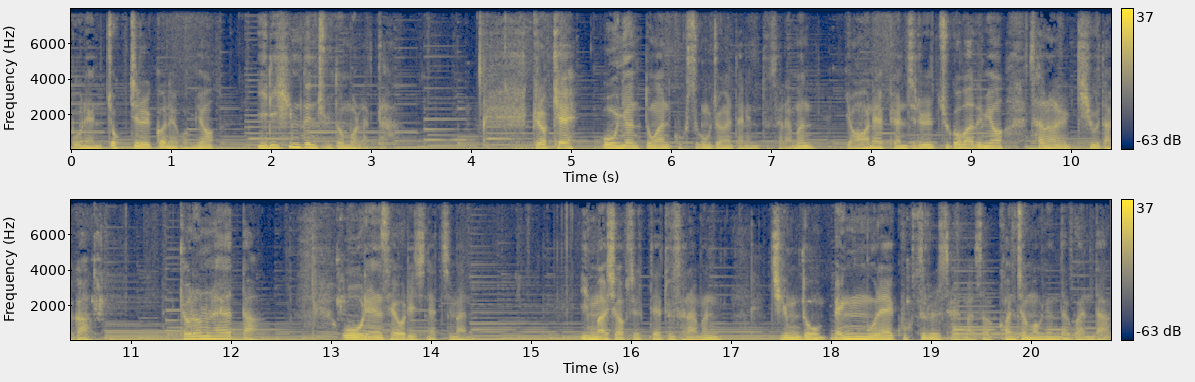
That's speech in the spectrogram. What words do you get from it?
보낸 쪽지를 꺼내보며 일이 힘든 줄도 몰랐다. 그렇게 5년 동안 국수 공장을 다닌 두 사람은 연애 편지를 주고받으며 사랑을 키우다가 결혼을 하였다. 오랜 세월이 지났지만 입맛이 없을 때 두 사람은 지금도 맹물에 국수를 삶아서 건져 먹는다고 한다.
